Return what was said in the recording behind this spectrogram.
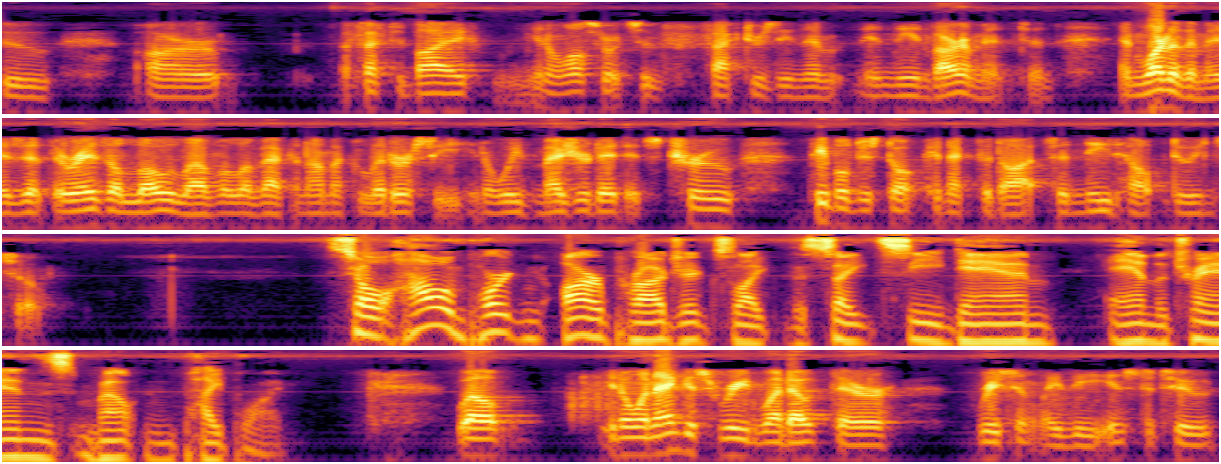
who are affected by you know all sorts of factors in the in the environment. And and one of them is that there is a low level of economic literacy. You know we've measured it. It's true. People just don't connect the dots and need help doing so. So how important are projects like the site C dam and the Trans Mountain pipeline? Well you know when Angus Reid went out there recently the institute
